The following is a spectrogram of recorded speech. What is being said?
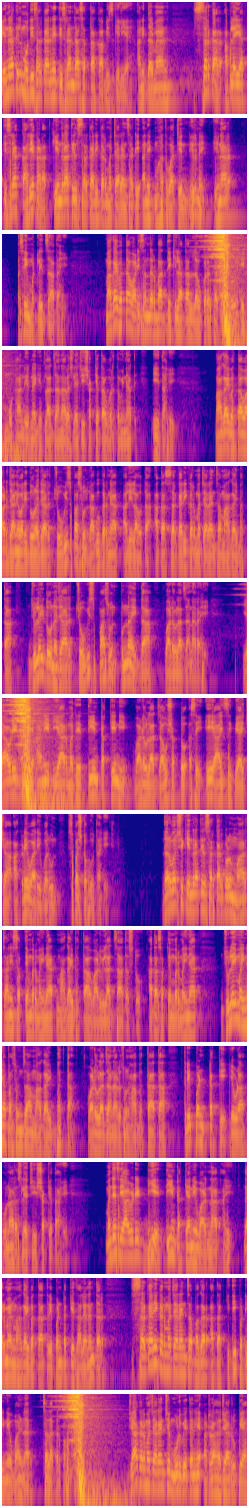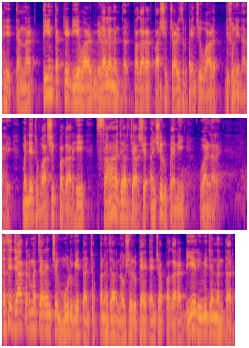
केंद्रातील मोदी सरकारने तिसऱ्यांदा सत्ता काबीज केली आहे. आणि दरम्यान सरकार आपल्या या तिसऱ्या कार्यकाळात केंद्रातील सरकारी कर्मचाऱ्यांसाठी अनेक महत्त्वाचे निर्णय घेणार असे म्हटले जात आहे. महागाई भत्ता वाढीसंदर्भात देखील आता लवकरच सरकारकडून एक मोठा निर्णय घेतला जाणार असल्याची शक्यता वर्तविण्यात येत आहे. महागाई भत्ता वाढ जानेवारी दोन हजार चोवीसपासून लागू करण्यात आलेला होता. आता सरकारी कर्मचाऱ्यांचा महागाई भत्ता जुलै दोन हजार चोवीसपासून पुन्हा एकदा वाढवला जाणार आहे. यावेळी डी ए आणि डी आरमध्ये तीन टक्केनी वाढवला जाऊ शकतो असे ए आय सी पी आयच्या आकडेवारीवरून स्पष्ट होत आहे. दरवर्षी केंद्रातील सरकारकडून मार्च आणि सप्टेंबर महिन्यात महागाई भत्ता वाढविला जात असतो. आता सप्टेंबर महिन्यात जुलै महिन्यापासूनचा महागाई भत्ता वाढवला जाणार असून हा भत्ता आता त्रेपन्न टक्के एवढा होणार असल्याची शक्यता आहे. म्हणजेच यावेळी डी ए तीन टक्क्यांनी वाढणार आहे. दरम्यान महागाई भत्ता त्रेपन्न टक्के झाल्यानंतर सरकारी कर्मचाऱ्यांचा पगार आता किती पटीने वाढणार? चला तर पाहू. ज्या कर्मचाऱ्यांचे मूळ वेतन हे अठरा हजार रुपये आहे त्यांना तीन टक्के डी ए वाढ मिळाल्यानंतर पगारात पाचशे चाळीस रुपयांची वाढ दिसून येणार आहे. म्हणजेच वार्षिक पगार हे सहा हजार चारशे ऐंशी रुपयांनी वाढणार आहे. तसेच ज्या कर्मचाऱ्यांचे मूळ वेतन छप्पन हजार नऊशे रुपये आहे त्यांच्या पगारात डी ए रिव्हिजननंतर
